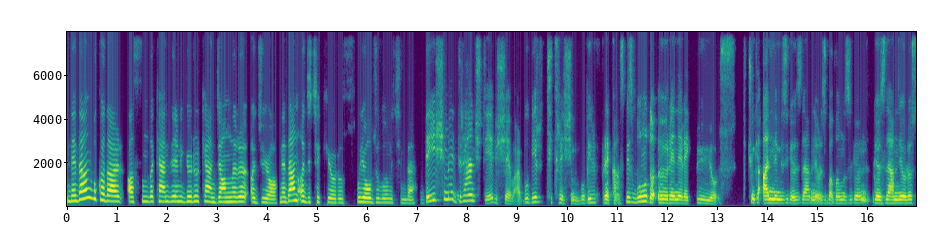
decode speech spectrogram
neden bu kadar aslında kendilerini görürken canları acıyor? Neden acı çekiyoruz bu yolculuğun içinde? Değişime direnç diye bir şey var. Bu bir titreşim, bu bir frekans. Biz bunu da öğrenerek büyüyoruz. Çünkü annemizi gözlemliyoruz, babamızı gö- gözlemliyoruz,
